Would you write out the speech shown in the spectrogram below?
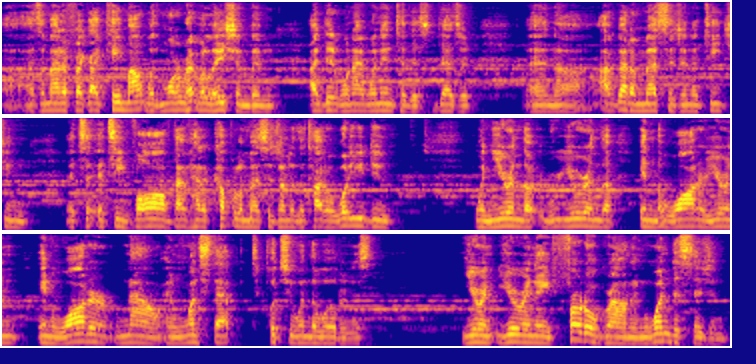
uh, as a matter of fact, I came out with more revelation than I did when I went into this desert. and uh, I've got a message and a teaching. It's it's evolved. I've had a couple of messages under the title. What do you do when you're in the you're in the in the water? You're in in water now, and one step puts you in the wilderness. You're in you're in a fertile ground, and one decision,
